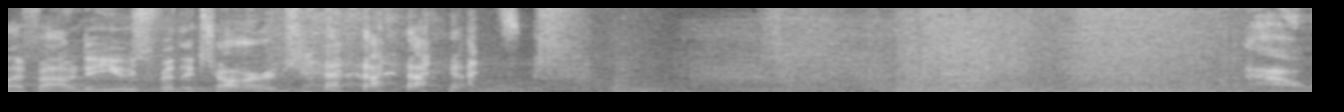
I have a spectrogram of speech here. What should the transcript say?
Well, I found a use for the charge. Ow.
